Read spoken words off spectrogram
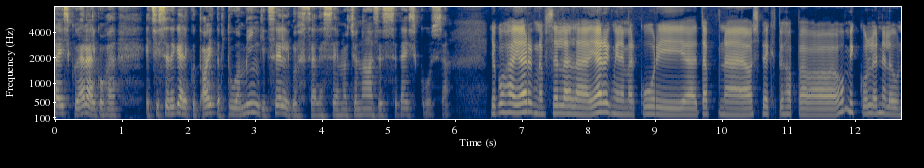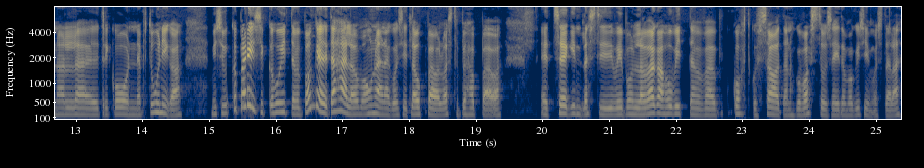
täiskuu järel kohe, et siis see tegelikult aitab tuua mingit selgust sellesse emotsionaalsesse täiskuusse. Ja kohe järgneb sellele järgmine Merkuuri äh, täpne aspekt pühapäeva hommikul ennelõunal äh, trikoon Neptuuniga, mis võib ka päris ikka huvitav, pange tähele oma unenägusid laupäeval vastu pühapäeva et see kindlasti võib olla väga huvitav äh, koht, kus saada nagu vastuseid oma küsimustele.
